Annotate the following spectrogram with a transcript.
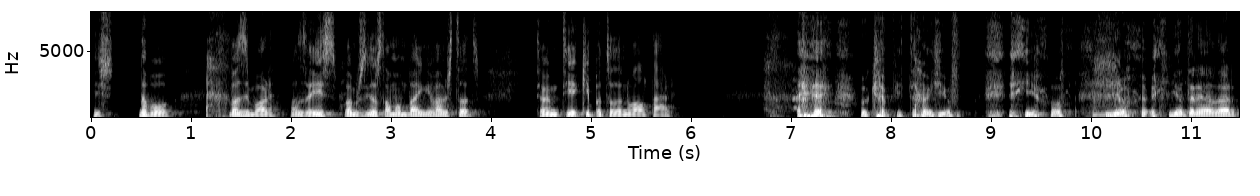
diz: na boa, vamos embora, vamos a isso, vamos, eles tomam banho e vamos todos. Então eu meti a equipa toda no altar, o capitão e o, e o, e o, e o treinador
